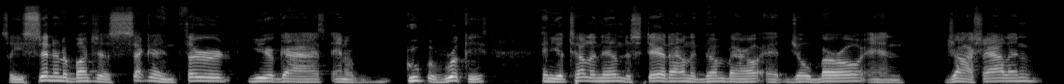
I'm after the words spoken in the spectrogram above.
So you send in a bunch of second and third year guys and a group of rookies, and you're telling them to stare down the gun barrel at Joe Burrow and Josh Allen,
